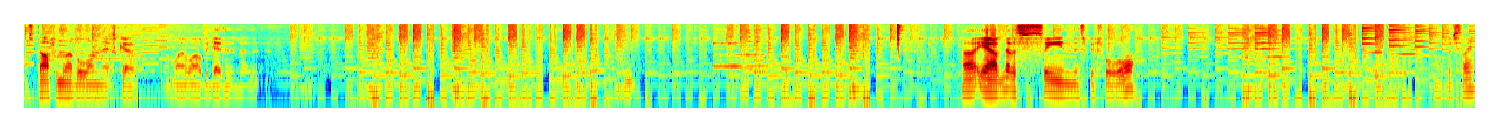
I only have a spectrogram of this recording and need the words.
I'll start from level 1, let's go. Well, I'll be dead in a moment. Uh, yeah, I've never seen this before. Obviously.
